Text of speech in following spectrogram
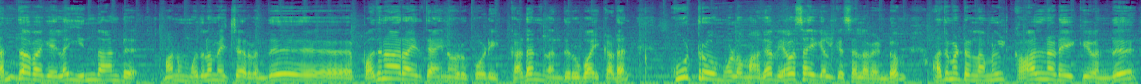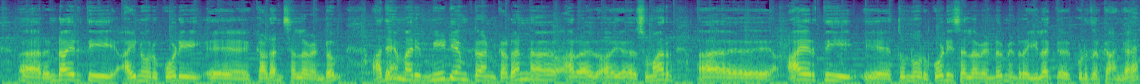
அந்த வகையில் இந்த ஆண்டு மனு முதலமைச்சர் வந்து பதினாறாயிரத்தி ஐநூறு கோடி கடன் வந்து ரூபாய் கடன் கூட்டுறவு மூலமாக விவசாயிகளுக்கு செல்ல வேண்டும். அது மட்டும் இல்லாமல் கால்நடைக்கு வந்து ரெண்டாயிரத்தி ஐநூறு கோடி கடன் செல்ல வேண்டும். அதே மாதிரி மீடியம் டர்ன் கடன் சுமார் ஆயிரத்தி தொண்ணூறு கோடி செல்ல வேண்டும் என்ற இலக்கு கொடுத்துருக்காங்க.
